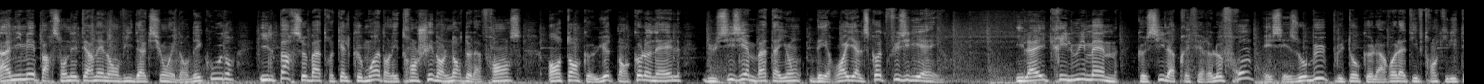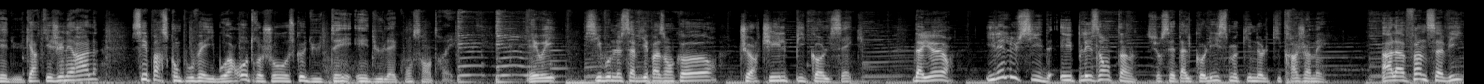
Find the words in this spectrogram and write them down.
Animé par son éternelle envie d'action et d'en découdre, il part se battre quelques mois dans les tranchées dans le nord de la France en tant que lieutenant-colonel du 6e bataillon des Royal Scots Fusilières. Il a écrit lui-même que s'il a préféré le front et ses obus plutôt que la relative tranquillité du quartier général, c'est parce qu'on pouvait y boire autre chose que du thé et du lait concentré. Et oui, si vous ne le saviez pas encore, Churchill picole sec. D'ailleurs, il est lucide et plaisantin sur cet alcoolisme qui ne le quittera jamais. À la fin de sa vie,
